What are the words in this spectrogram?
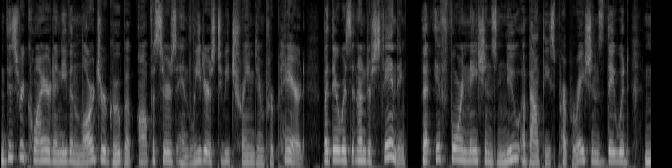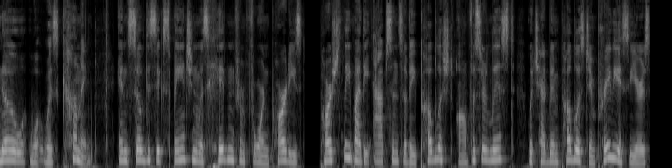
This required an even larger group of officers and leaders to be trained and prepared, but there was an understanding that if foreign nations knew about these preparations, they would know what was coming. And so this expansion was hidden from foreign parties partially by the absence of a published officer list, which had been published in previous years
